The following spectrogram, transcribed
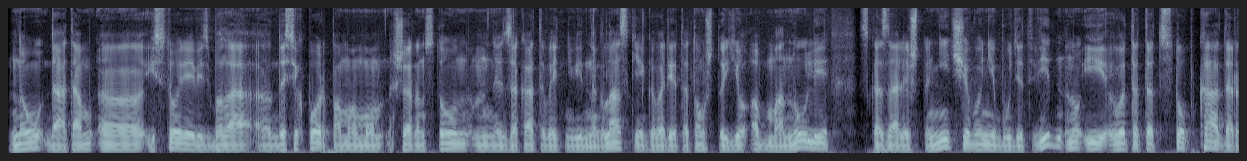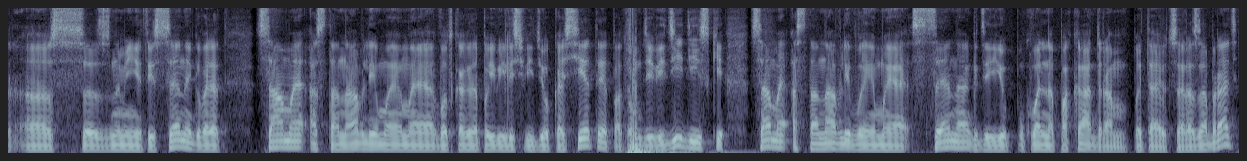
ну да, там э, история ведь была э, до сих пор, по-моему, Шерон Стоун закатывает невидно глазки и говорит о том, что ее обманули, сказали, что ничего не будет видно. Ну и вот этот стоп-кадр э, с знаменитой сцены, говорят, самое останавливаемое, вот когда появились видеокассеты, потом DVD-диски, самая останавливаемая сцена, где ее буквально по кадрам пытаются разобрать.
